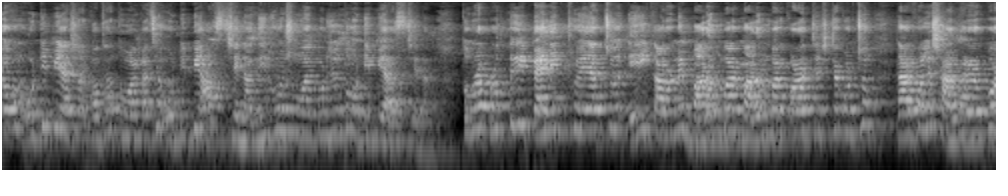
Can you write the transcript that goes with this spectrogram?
যখন ওটিপি আসার কথা তোমার কাছে ওটিপি আসছে না, দীর্ঘ সময় পর্যন্ত ওটিপি আসছে না। তোমরা প্রত্যেকেই প্যানিকড হয়ে যাচ্ছ, এই কারণে বারংবার বারংবার করার চেষ্টা করছ, তার ফলে সার্ভারের উপর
